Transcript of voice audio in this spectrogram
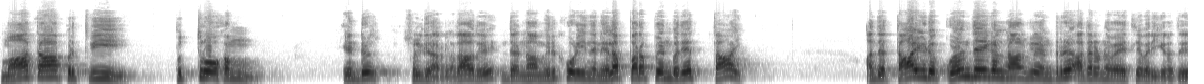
மாதா பிருத்வி புத்ரோகம் என்று சொல்கிறார்கள். அதாவது இந்த நாம் இருக்கக்கூடிய இந்த நிலப்பரப்பு என்பதே தாய். அந்த தாயுடைய குழந்தைகள் நான்கள் என்று அதரண வேதத்திலே வருகிறது.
